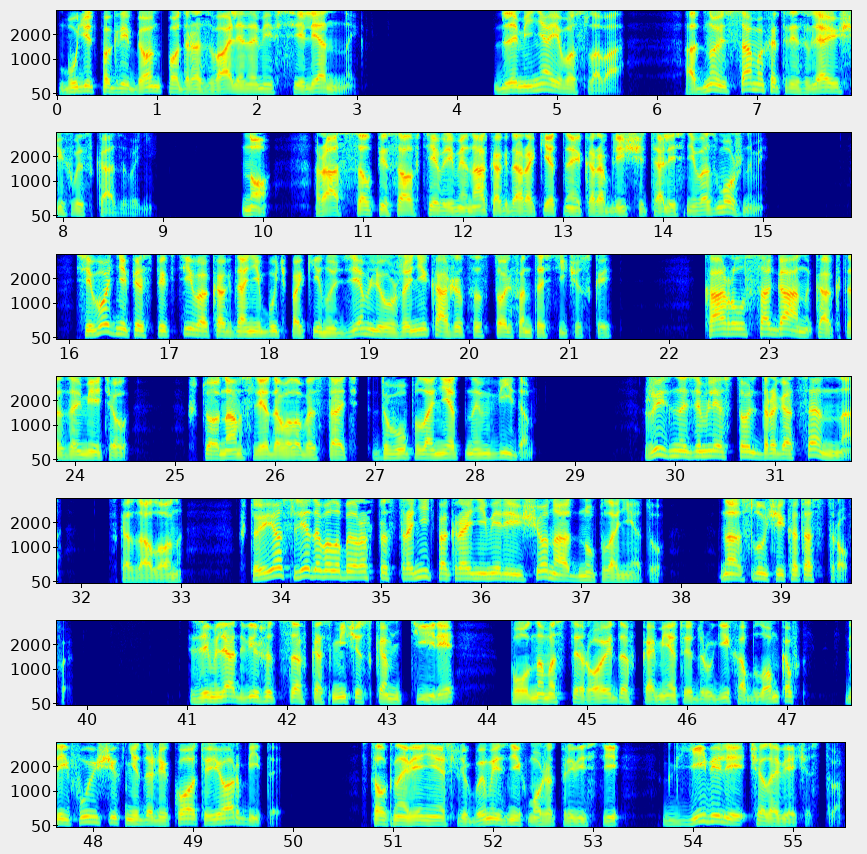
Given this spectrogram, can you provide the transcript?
будет погребен под развалинами Вселенной. Для меня его слова – одно из самых отрезвляющих высказываний. Но Рассел писал в те времена, когда ракетные корабли считались невозможными. Сегодня перспектива когда-нибудь покинуть Землю уже не кажется столь фантастической. Карл Саган как-то заметил – что нам следовало бы стать двупланетным видом. Жизнь на Земле столь драгоценна, сказал он, что ее следовало бы распространить по крайней мере еще на одну планету, на случай катастрофы. Земля движется в космическом тире, полном астероидов, комет и других обломков, дрейфующих недалеко от ее орбиты. Столкновение с любым из них может привести к гибели человечества.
